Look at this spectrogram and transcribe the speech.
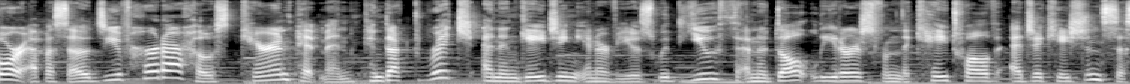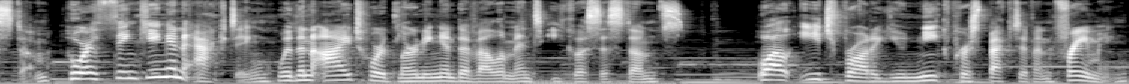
four episodes, you've heard our host, Karen Pittman, conduct rich and engaging interviews with youth and adult leaders from the K 12 education system who are thinking and acting with an eye toward learning and development ecosystems. While each brought a unique perspective and framing,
